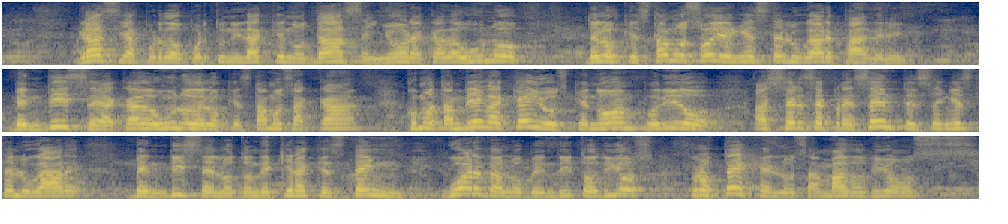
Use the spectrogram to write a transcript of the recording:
Gracias por la oportunidad que nos da, Señor, a cada uno de los que estamos hoy en este lugar, Padre. Bendice a cada uno de los que estamos acá, como también a aquellos que no han podido hacerse presentes en este lugar. Bendícelos donde quiera que estén. Guárdalos, bendito Dios. Protégelos, amado Dios.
